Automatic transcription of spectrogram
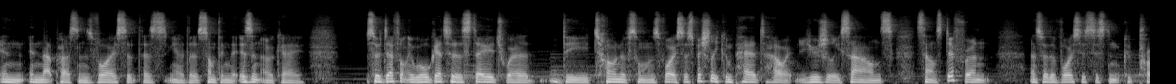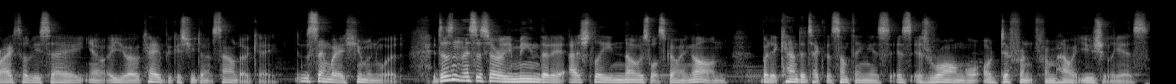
in in that person's voice that there's, you know, there's something that isn't okay. So definitely we'll get to the stage where the tone of someone's voice, especially compared to how it usually sounds, sounds different. And so the voice assistant could proactively say, you know, are you okay because you don't sound okay? In the same way a human would. It doesn't necessarily mean that it actually knows what's going on, but it can detect that something is, is, is wrong or, or different from how it usually is.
